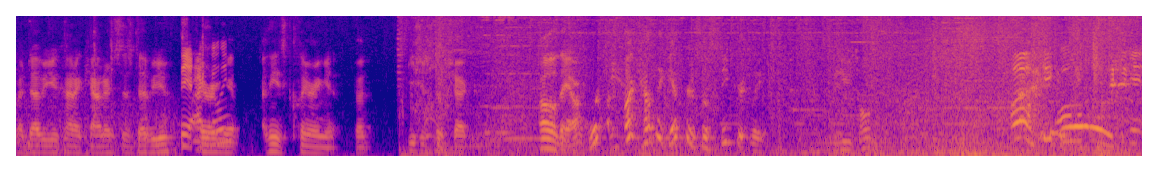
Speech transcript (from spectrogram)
my W kind of counters his W. Yeah, Clearing actually- it. I think he's clearing it, but you should still check. Oh, they are. What the fuck? How'd they get there so secretly? You told me. Oh, he Oh, shit!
